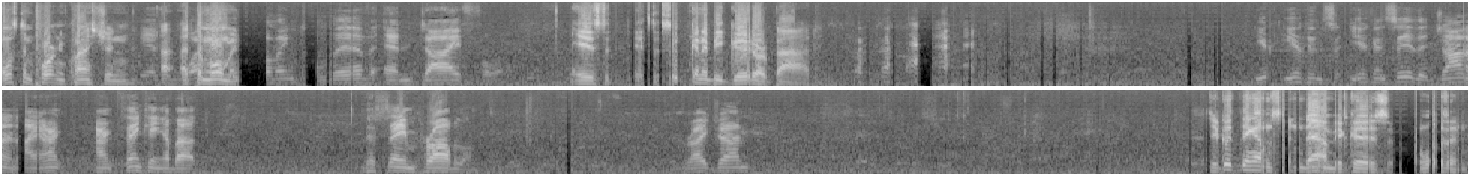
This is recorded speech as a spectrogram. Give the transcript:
most important question Is at the moment willing to live and die for. is, the, is the soup going to be good or bad? You, you can you can see that John and I aren't aren't thinking about the same problem, right, John? It's a good thing I'm sitting down because it wasn't.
